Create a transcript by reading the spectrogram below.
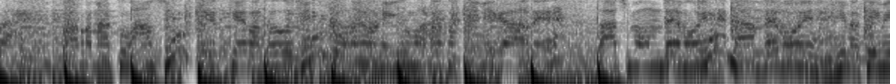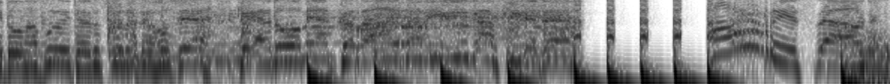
ライバラなく安心。気づけば当時この世に生まれた君がね。パチモンでもいい何でもいい今君と名吹いてる全て欲しい。けど脈から I love you が吹き出て。I release out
